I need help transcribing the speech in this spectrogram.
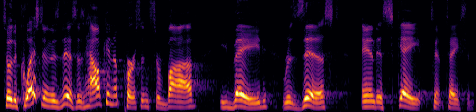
So the question is this is how can a person survive, evade, resist, and escape temptation.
